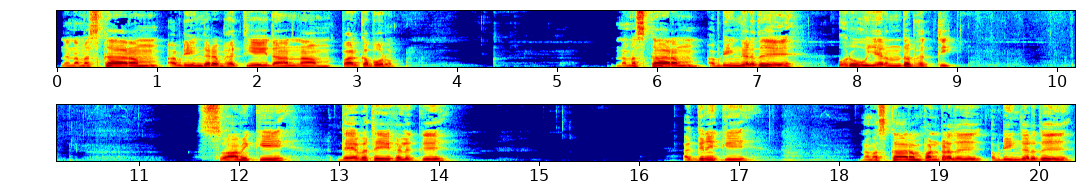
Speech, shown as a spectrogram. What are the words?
இந்த நமஸ்காரம் அப்படிங்கிற பக்தியை தான் நாம் பார்க்க போகிறோம் நமஸ்காரம் அப்படிங்கிறது ஒரு உயர்ந்த பக்தி. சுவாமிக்கு தேவதைகளுக்கு அக்னிக்கு நமஸ்காரம் பண்ணுறது அப்படிங்கிறது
